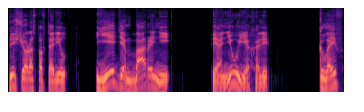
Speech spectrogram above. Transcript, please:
еще раз повторил «Едем, барыни!» И они уехали. Клейв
